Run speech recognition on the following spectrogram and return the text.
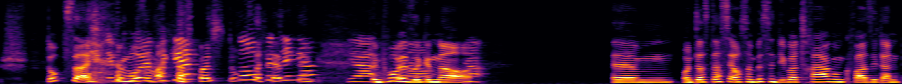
Stupser, Impulse muss gibt, Stupser so für Dinge. Ja, Impulse, genau. genau. Ja. Ähm, und dass das ja auch so ein bisschen die Übertragung quasi dann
